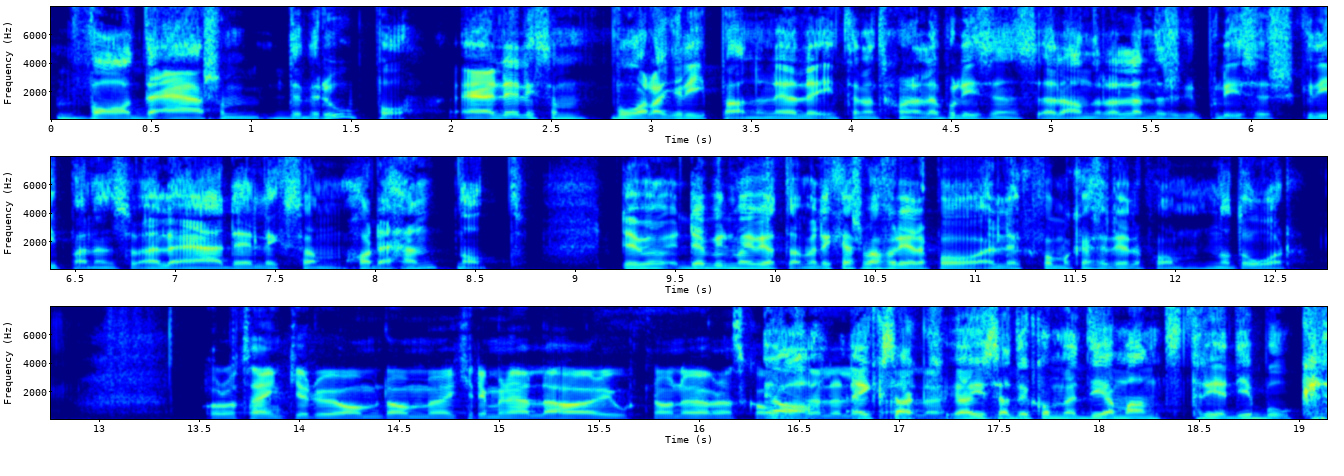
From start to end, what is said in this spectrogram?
vad det är som det beror på. Är det liksom våra gripanden eller internationella polisens eller andra länders polisers gripanden som, eller är det liksom, har det hänt något? Det, det vill man ju veta, men det kanske man får reda på, eller får man kanske reda på om något år. Och då tänker du om de kriminella har gjort någon överenskommelse Ja, eller liknande, exakt. Eller? Jag gissar att det kommer Diamants tredje bok.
